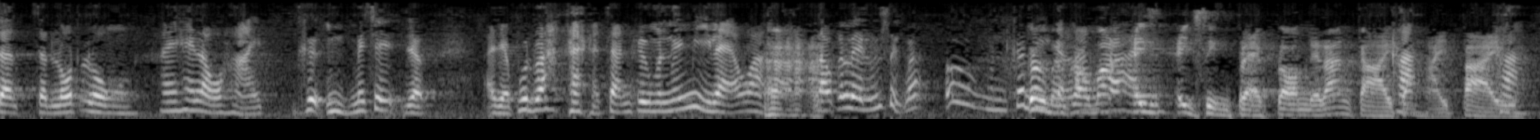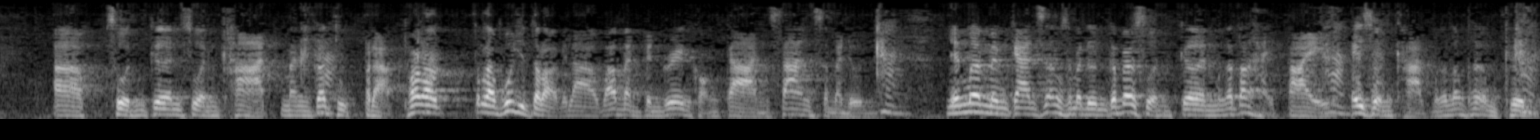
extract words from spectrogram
จะจะลดลงให้ให้เราหายคืออืมไม่ใช่อย่าอย่าพูดว่า อาจารย์คือมันไม่มีแล้วอะ อ่าๆเราก็เลยรู้สึกว่า เออมันก็ก็ดีหมากัยบความร่างว่ากาย ไอ้ไอ้สิ่งแปลกปลอมในร่างกายก็ค่ะหายไปค่ะอ่าส่วนเกินส่วนขาดมันก็ค่ะถูกปรับ เพราะเราเราพูดอยู่ตลอดเวลาว่ามันเป็นเรื่องของการสร้างสมดุลค่ะเนี่ยเมื่อมันเป็นการสร้างสมดุลก็แปลว่าส่วนเกินมันก็ต้องหายไปค่ะไอ้ส่วนขาดมันก็ต้องเพิ่มขึ้นค่ะ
